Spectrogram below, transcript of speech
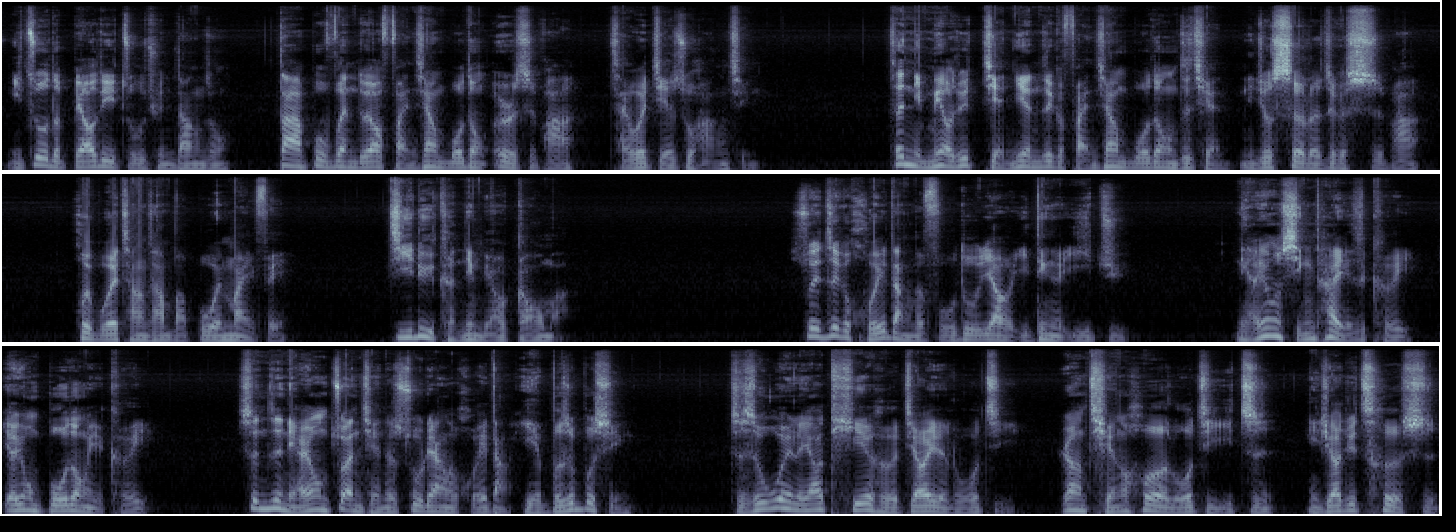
你做的标的族群当中，大部分都要反向波动二十趴才会结束行情。在你没有去检验这个反向波动之前，你就设了这个十趴，会不会常常把部位卖飞？几率肯定比较高嘛。所以这个回档的幅度要有一定的依据。你要用形态也是可以，要用波动也可以，甚至你要用赚钱的数量的回档也不是不行。只是为了要贴合交易的逻辑，让前后的逻辑一致，你就要去测试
